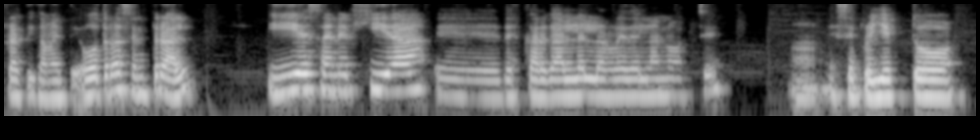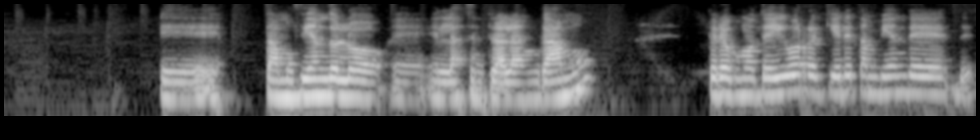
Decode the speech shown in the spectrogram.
prácticamente otra central, y esa energía eh, descargarla en la red en la noche. Ah, ese proyecto estamos viéndolo en la central Angamo, pero como te digo, requiere también de,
